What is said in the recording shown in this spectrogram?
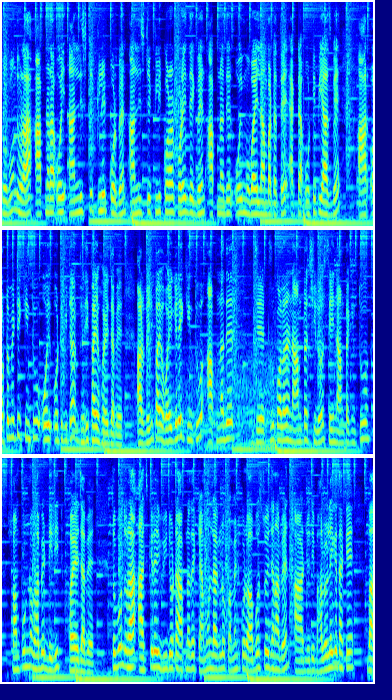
তো বন্ধুরা, আপনারা ওই আনলিস্টে ক্লিক করবেন। আনলিস্টে ক্লিক করার পরেই দেখবেন আপনাদের ওই মোবাইল নাম্বারটাতে একটা ওটিপি আসবে আর অটোমেটিক কিন্তু ওই ওটিপিটা ভেরিফাই হয়ে যাবে। আর ভেরিফাই হয়ে গেলেই কিন্তু আপনাদের যে ট্রু কলারের নামটা ছিল, সেই নামটা কিন্তু সম্পূর্ণভাবে ডিলিট হয়ে যাবে। তো বন্ধুরা, আজকের এই ভিডিওটা আপনাদের কেমন লাগল কমেন্ট করে অবশ্যই জানাবেন। আর যদি ভালো লেগে থাকে বা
